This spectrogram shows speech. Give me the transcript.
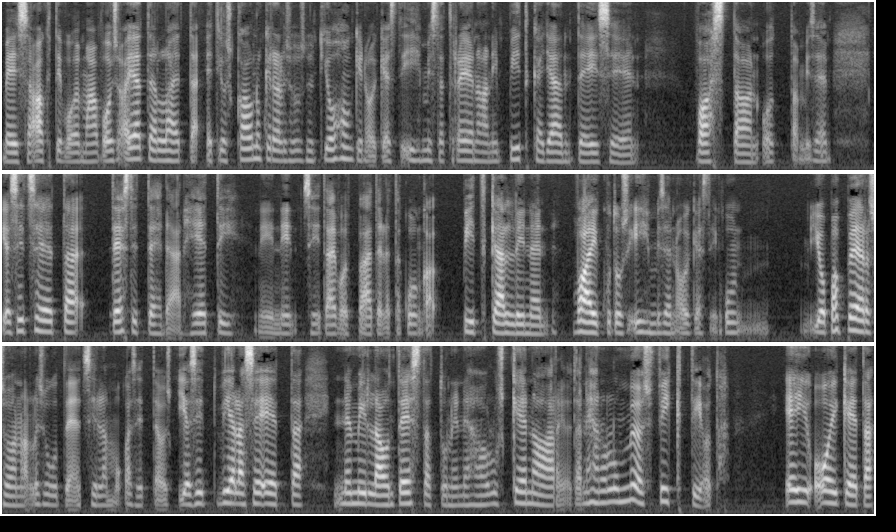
meissä aktivoimaan. Voisi ajatella, että, että jos kaunokirjallisuus nyt johonkin oikeasti ihmistä treenaa, niin pitkäjänteiseen vastaanottamiseen. Ja sitten se, että testit tehdään heti, niin, niin siitä ei voi päätellä, että kuinka pitkällinen vaikutus ihmisen oikeasti niin kuin jopa persoonallisuuteen sillä mukaan sitten olisi. Ja sitten vielä se, että ne millä on testattu, niin nehän on ollut skenaarioita. Nehän on ollut myös fiktiota. Ei oikeita,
